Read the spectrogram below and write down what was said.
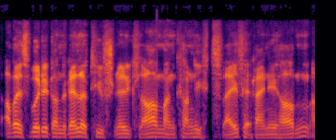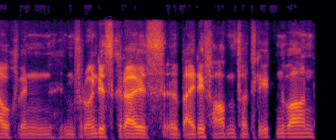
Aber es wurde dann relativ schnell klar, man kann nicht zwei Vereine haben, auch wenn im Freundeskreis äh, beide Farben vertreten waren.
